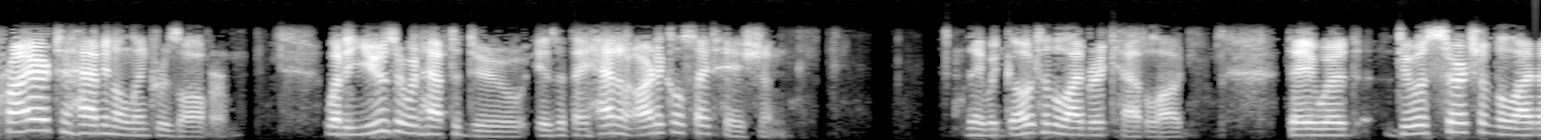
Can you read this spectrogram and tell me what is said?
prior to having a link resolver, what a user would have to do is if they had an article citation, they would go to the library catalog, they would do a search of the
